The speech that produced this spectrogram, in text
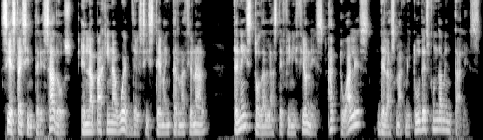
Si estáis interesados, en la página web del Sistema Internacional tenéis todas las definiciones actuales de las magnitudes fundamentales.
